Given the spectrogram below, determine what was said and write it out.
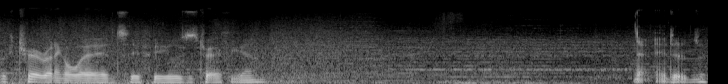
We can try running away and see if he loses track again. Yeah, he did.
